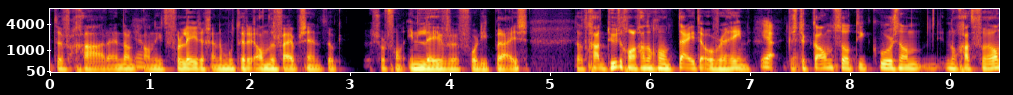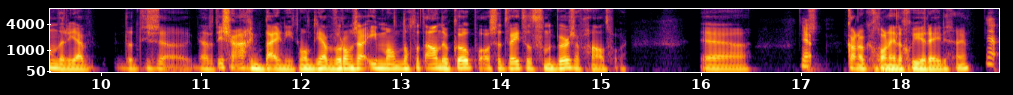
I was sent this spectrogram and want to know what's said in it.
te vergaren. En dan kan niet volledig. En dan moeten de andere 5% het ook een soort van inleveren voor die prijs dat gaat, duurt gewoon, gaat nog gewoon tijd overheen. Ja, Dus de kans dat die koers dan nog gaat veranderen, ja, dat is, uh, ja, dat is er eigenlijk bij niet. Want ja, waarom zou iemand nog dat aandeel kopen als het weet dat het van de beurs afgehaald wordt? Uh, ja. Dus kan ook gewoon een hele goede reden zijn. Ja,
